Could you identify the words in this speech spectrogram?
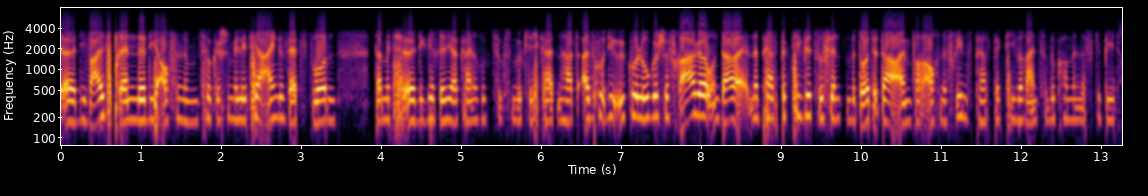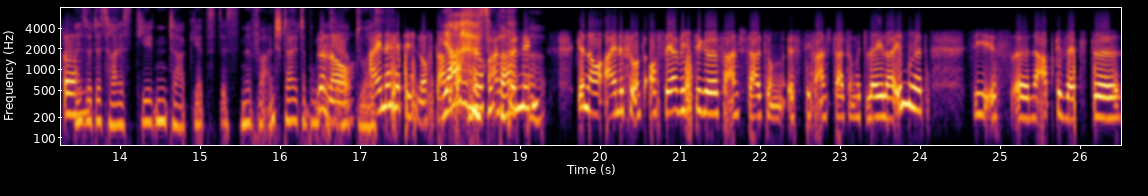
äh, die Waldbrände, die auch von einem türkischen Militär eingesetzt wurden, damit äh, die Guerilla keine Rückzugsmöglichkeiten hat. Also die ökologische Frage und da eine Perspektive zu finden, bedeutet da einfach auch eine Friedensperspektive reinzubekommen in das Gebiet. Ähm, also das heißt, jeden Tag jetzt ist eine Veranstaltung. Genau, eine hätte ich noch. Darf ja, ich noch super. ankündigen? Genau, eine für uns auch sehr wichtige Veranstaltung ist die Veranstaltung mit Leila Imret. Sie ist äh, eine abgesetzte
